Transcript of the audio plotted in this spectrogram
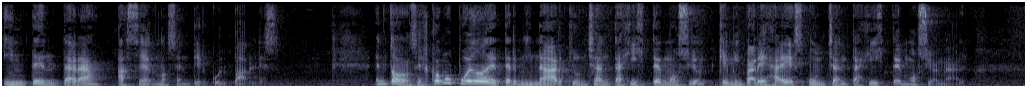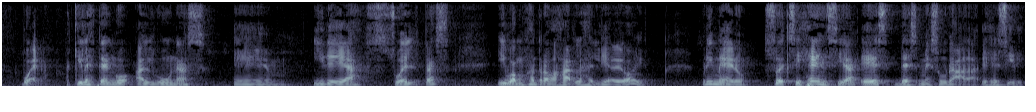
intentará hacernos sentir culpables. Entonces, ¿cómo puedo determinar que un chantajista que mi pareja es un chantajista emocional? Bueno, aquí les tengo algunas eh, ideas sueltas y vamos a trabajarlas el día de hoy. Primero, su exigencia es desmesurada, es decir,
